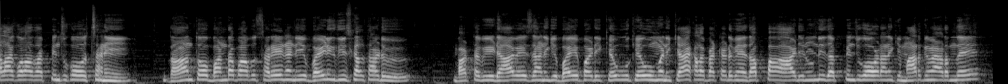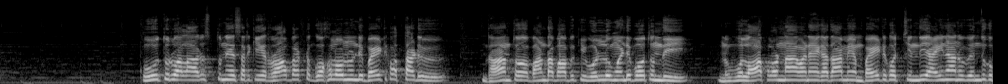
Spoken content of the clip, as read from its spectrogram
ఎలాగోలా తప్పించుకోవచ్చని. దాంతో బండబాబు సరేనని బయటికి తీసుకెళ్తాడు. బట్ట వీడి ఆవేశానికి భయపడి కెవ్వు కెవ్వుమని కేకలు పెట్టడమే తప్ప ఆడి నుండి తప్పించుకోవడానికి మార్గం ఏడందే? కూతురు అలా అరుస్తునేసరికి రాబర్ట్ గుహలో నుండి బయటకు వస్తాడు దాంతో బండబాబుకి ఒళ్ళు మండిపోతుంది. నువ్వు లోపలున్నావనే కదా మేం బయటకొచ్చింది. అయినా నువ్వు ఎందుకు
